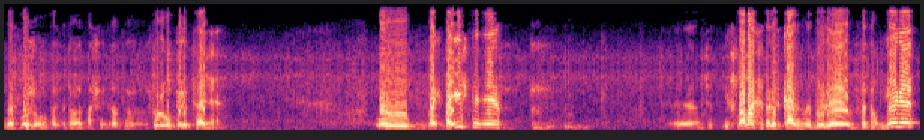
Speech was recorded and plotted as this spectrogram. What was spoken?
заслуживал этого отношения, заслуживал порицания. У, по, поистине, э, значит, и в словах, которые сказаны были в этом гневе,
